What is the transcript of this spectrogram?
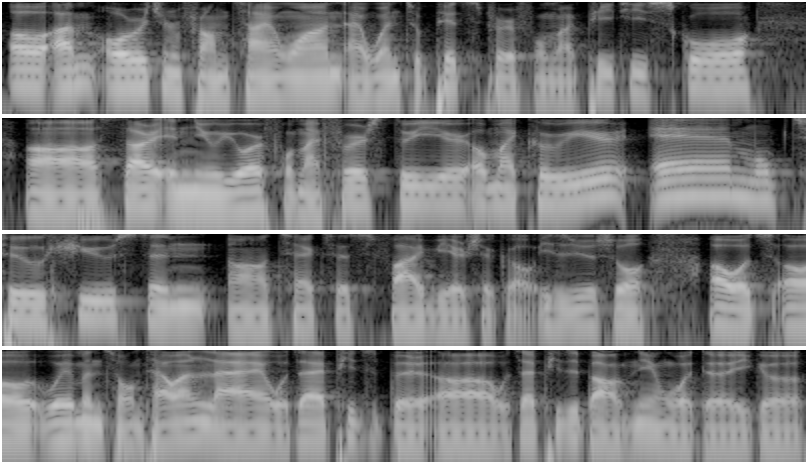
：“Oh, I'm origin from Taiwan. I went to Pittsburgh for my PT school.” 啊 start in New York for my first three year of my career and moved to Houston, uh, Texas five years ago. 意思就是说，哦，我哦，我原本从台湾来，我在匹兹堡，呃，我在匹兹堡念我的一个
